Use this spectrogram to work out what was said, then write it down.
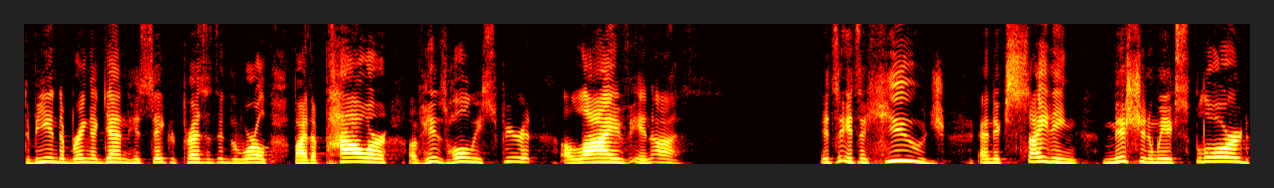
to be and to bring again his sacred presence into the world by the power of his Holy Spirit alive in us. It's, it's a huge and exciting mission, and we explored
